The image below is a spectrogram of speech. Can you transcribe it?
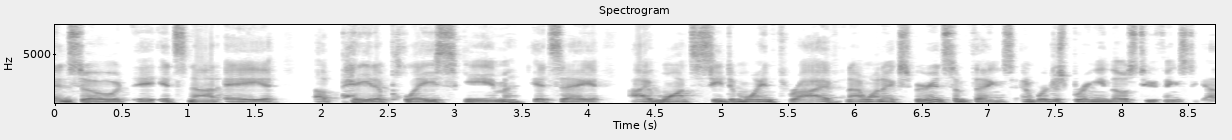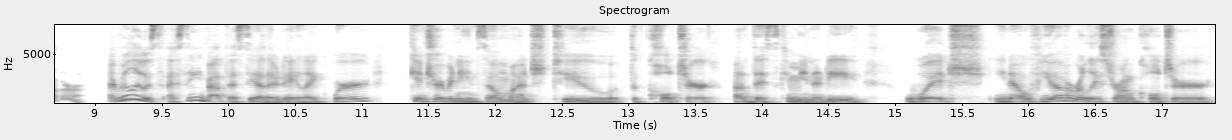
And so it's not a, a pay to play scheme. It's a, I want to see Des Moines thrive and I want to experience some things. And we're just bringing those two things together. I really was, I was thinking about this the other day. Like we're contributing so much to the culture of this community, which, you know, if you have a really strong culture,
